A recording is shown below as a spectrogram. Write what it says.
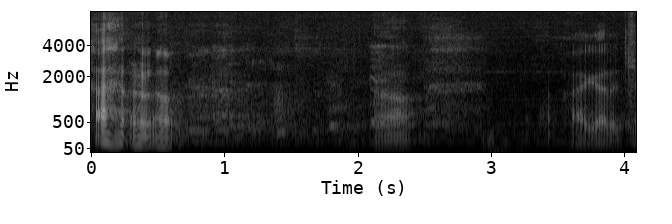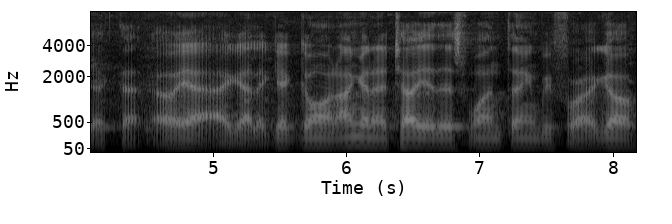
I don't know. Oh, I got to check that. Oh, yeah, I got to get going. I'm going to tell you this one thing before I go.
